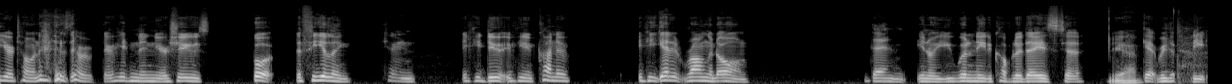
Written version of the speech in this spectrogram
your toenails; they're they're hidden in your shoes, but the feeling can, if you do, if you kind of, if you get it wrong at all, then you know you will need a couple of days to Yeah. get rid of the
